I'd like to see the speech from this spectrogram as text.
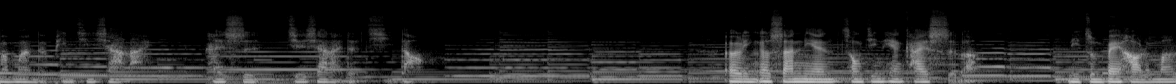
慢慢的平静下来开始接下来的祈祷。二零二三年从今天开始了。你准备好了吗？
